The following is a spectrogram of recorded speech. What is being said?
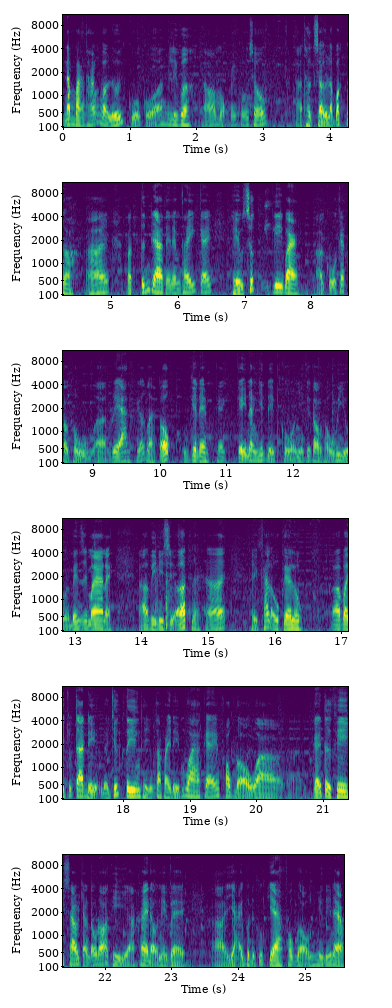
5 bàn thắng vào lưới của của Liver. Đó một cái con số ờ, à, thực sự là bất ngờ. À, và tính ra thì anh em thấy cái hiệu suất ghi bàn à, của các cầu thủ à, Real rất là tốt. Đúng cho anh em cái kỹ năng dứt điểm của những cái cầu thủ ví dụ là Benzema này ở Vinicius này đấy, thì khá là ok luôn. À, và chúng ta điểm trước tiên thì chúng ta phải điểm qua cái phong độ à, kể từ khi sau trận đấu đó thì à, hai đội này về à, giải vô địch quốc gia phong độ nó như thế nào?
